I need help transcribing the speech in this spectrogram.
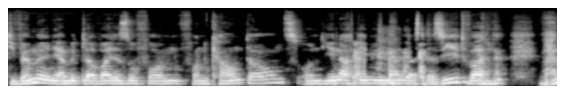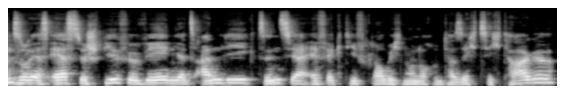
die wimmeln ja mittlerweile so von, von Countdowns und je nachdem, ja. wie man das da sieht, wann, wann so das erste Spiel für wen jetzt anliegt, sind es ja effektiv, glaube ich, nur noch unter 60 Tage.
